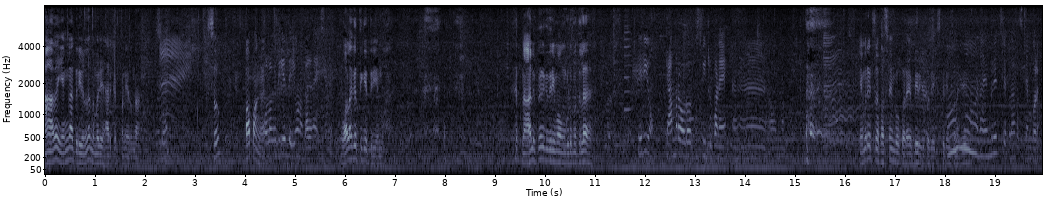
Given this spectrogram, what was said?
நான் அதான் எங்கா தெரியல இந்த மாதிரி ஹேர் கட் பண்ணியிருந்தேன் ஸோ ஸோ பார்ப்பாங்க. உலகத்துக்கே தெரியும் உனக்கு உலகத்துக்கே தெரியுமா? நாலு பேருக்கு தெரியுமா உங்கள் குடும்பத்தில்? தெரியும். கேமராவோட ஒரு ஸ்பீட் இருப்பானே. எமிரேட்ஸில் ஃபஸ்ட் டைம் போக போகிறேன் எப்படி இருக்கு போகுது எக்ஸ்பீரியன்ஸ் நான் எமிரேட்ஸ்ல இப்போ தான் ஃபஸ்ட் டைம் போகிறேன்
